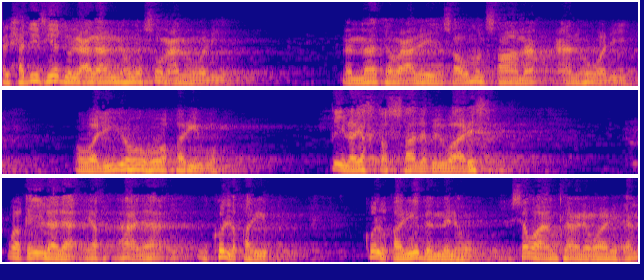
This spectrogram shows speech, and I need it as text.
الحديث يدل على أنه يصوم عنه وليه. من مات وعليه صوم صام عنه وليه. ووليه هو قريبه. قيل يختص هذا بالوارث. وقيل لا هذا كل قريب. كل قريب منه. سواء كان وارثا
